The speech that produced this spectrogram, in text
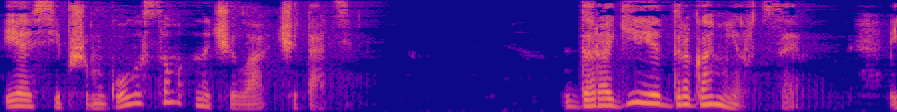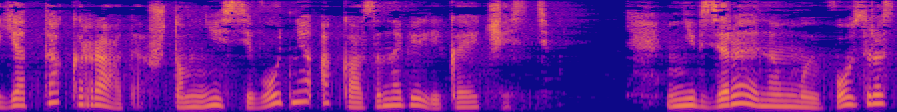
и осипшим голосом начала читать. Дорогие драгомирцы, я так рада, что мне сегодня оказана великая честь. Невзирая на мой возраст,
